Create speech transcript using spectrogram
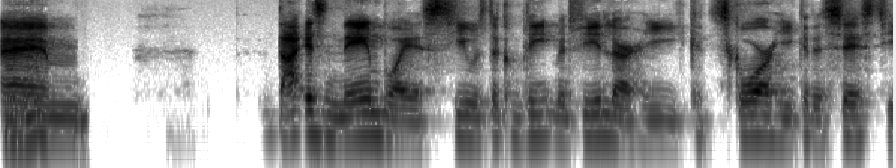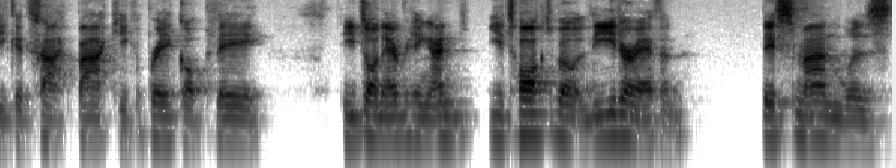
Um, Mhm. that isn't name bias. He was the complete midfielder. He could score, he could assist, he could track back, he could break up play. He done everything. And you talked about leader, Evan. This man was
